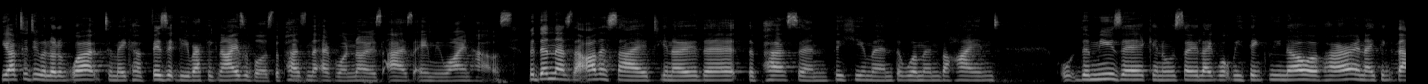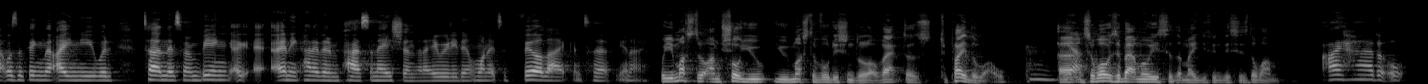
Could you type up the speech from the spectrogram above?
you have to do a lot of work to make her physically recognizable as the person that everyone knows as Amy Winehouse. But then there's the other side, you know, the, the person, the human, the woman behind the music and also like what we think we know of her and i think that was the thing that i knew would turn this from being a, any kind of an impersonation that i really didn't want it to feel like and to you know Well, you must have, I'm sure you, you must have auditioned a lot of actors to play the role. Uh, Yeah. And so, what was it about Marisa that made you think this is the one? I had all,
